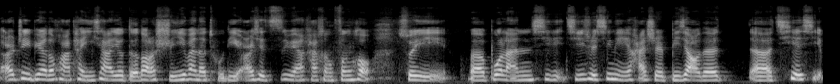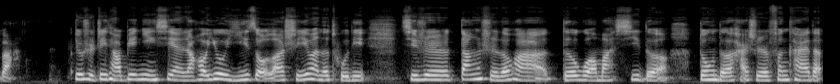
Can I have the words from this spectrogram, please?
而这边的话，他一下又得到了十一万的土地，而且资源还很丰厚，所以呃，波兰心里其实心里还是比较的呃窃喜吧。就是这条边境线，然后又移走了十一万的土地。其实当时的话，德国嘛，西德、东德还是分开的。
